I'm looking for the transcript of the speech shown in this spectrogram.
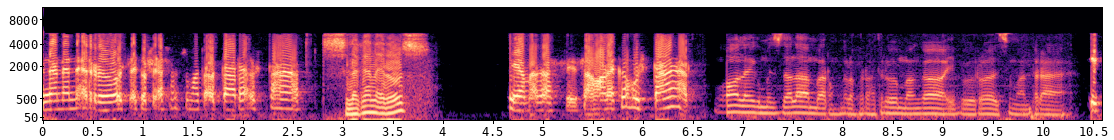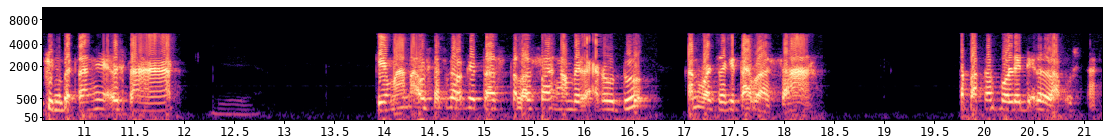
Dengan Nenek Ros, Ekor Asal Sumatera Utara, Ustaz. Silakan Eros. Ya, makasih. Assalamualaikum, Ustaz. Waalaikumsalam warahmatullahi wabarakatuh. Mangga Ibu Ros Sumatera. Izin bertanya, Ustaz. Gimana Ustaz kalau kita setelah saya ngambil air wudhu, kan wajah kita basah. Apakah boleh dielap, Ustaz?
